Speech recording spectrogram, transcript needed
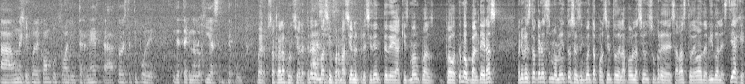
a un equipo de cómputo, al internet, a todo este tipo de, de tecnologías de punta. Bueno, pues ojalá funcione. Tenemos más información. El presidente de Aquismón, Cuauhtémoc Valderas, manifestó que en estos momentos el 50% de la población sufre de desabasto de agua debido al estiaje,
